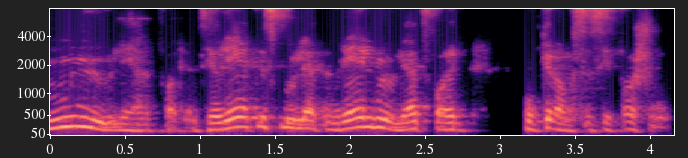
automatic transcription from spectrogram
mulighet for, en teoretisk mulighet, en reell mulighet for konkurransesituasjon?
